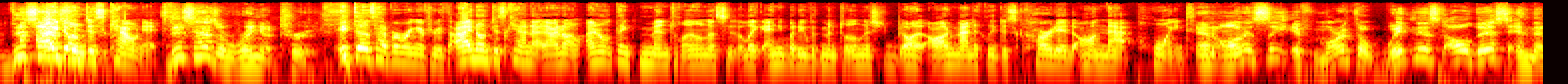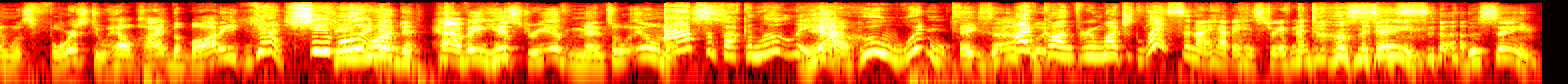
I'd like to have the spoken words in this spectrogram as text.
This I don't a- discount it. This has a ring of truth. It does have a ring of truth. I don't discount it. I don't. I don't think mental illness, like anybody with mental illness, should be automatically discarded on that point. and honestly, if Martha witnessed all this and then was forced to help hide the body, Yeah, she, she would. would have a history of mental illness. Absolutely. Yeah. Yeah. Who wouldn't? Exactly. I've gone through much less than I have a history of mental illness. same the same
